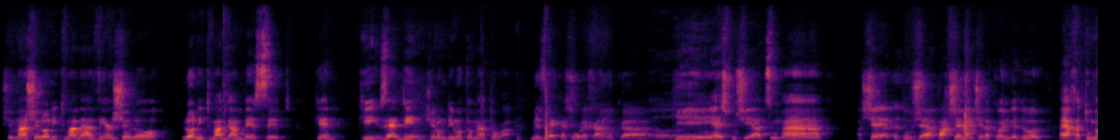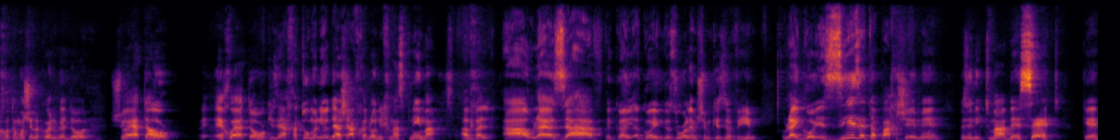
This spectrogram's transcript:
שמה שלא נטמע מהאוויר שלו, לא נטמע גם בהסת, כן? כי זה דין שלומדים אותו מהתורה. וזה קשור לחנוכה, כי יש קושייה עצומה, אשר כתוב שהפח שמן של הכהן גדול היה חתום בחותמו של הכהן גדול, שהוא היה טהור. איך הוא היה טהור? כי זה היה חתום, אני יודע שאף אחד לא נכנס פנימה. אבל, אה, אולי הזהב, והגויים גזרו עליהם שם כזבים, אולי גוי הזיז את הפח שמן, וזה נטמע בהסת. כן?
